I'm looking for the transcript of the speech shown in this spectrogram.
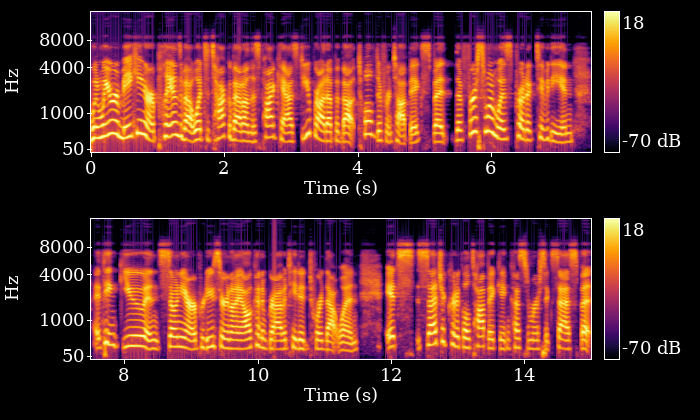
when we were making our plans about what to talk about on this podcast, you brought up about 12 different topics, but the first one was productivity. And I think you and Sonia, our producer, and I all kind of gravitated toward that one. It's such a critical topic in customer success, but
